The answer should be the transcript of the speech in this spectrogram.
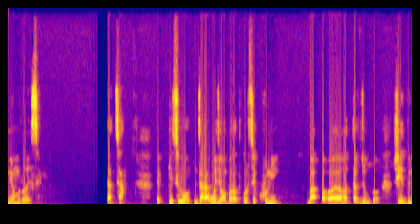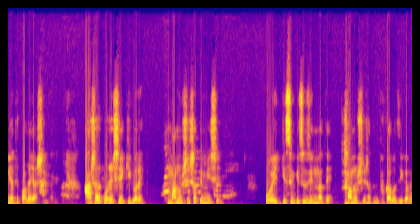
নিয়ম রয়েছে। আচ্ছা কিছু যারা ওই যে অপরাধ করছে, খুনি বা হত্যার যোগ্য সে দুনিয়াতে পালাই আসে। আসার পরে সে কি করে? মানুষের সাথে মিশে ওই কিছু কিছু জিন্নাতে মানুষের সাথে ধোকাবাজি করে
